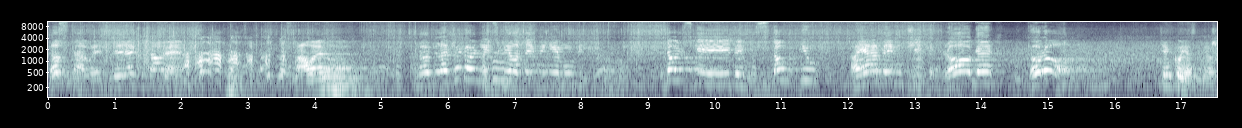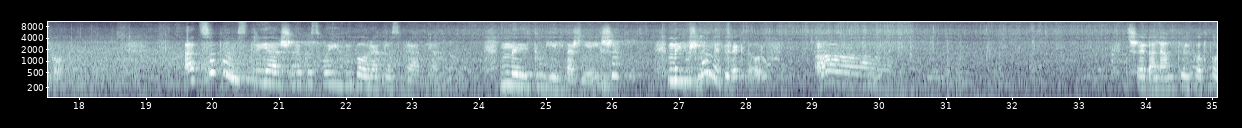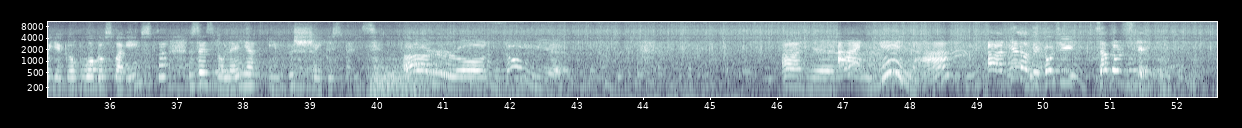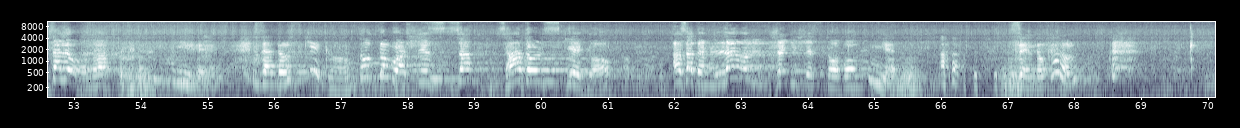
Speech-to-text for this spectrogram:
Zostałeś dyrektorem. Małem. No dlaczego nic mi o tym nie mówiłeś? Dolski bym ustąpił, a ja bym ci drogę utorował. Dziękuję, Zbioszko. A co tam stryjaszek o swoich wyborach rozprawia? My tu mieli ważniejsze? My już mamy dyrektorów. A, Trzeba nam tylko Twojego błogosławieństwa, zezwolenia i wyższej dyspensy. a rozumiem. Aniela, Aniela? Aniela wychodzi za Dolskiego. Za Leona. Nie, Zadolskiego. No, no właśnie, za Zadolskiego. A zatem Leon żeni się z tobą. Nie. Ze mną Karol.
